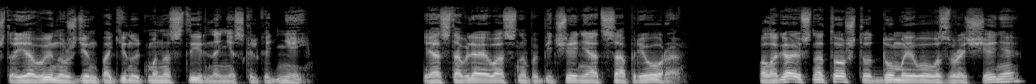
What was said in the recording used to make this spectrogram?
что я вынужден покинуть монастырь на несколько дней. Я оставляю вас на попечение отца Приора. Полагаюсь на то, что до моего возвращения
